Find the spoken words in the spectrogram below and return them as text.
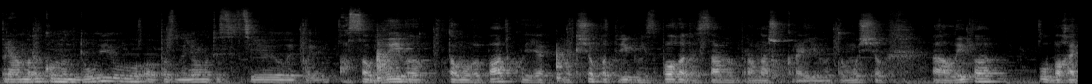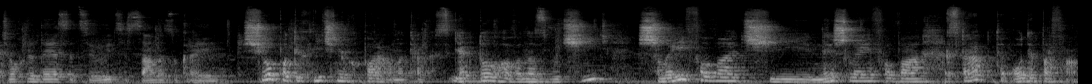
Прям рекомендую познайомитися з цією липою. Особливо в тому випадку, як, якщо потрібні спогади саме про нашу країну, тому що е, липа у багатьох людей асоціюється саме з Україною. Що по технічних параметрах? Як довго вона звучить? Шлейфова чи не шлейфова? Екстракт de Parfum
